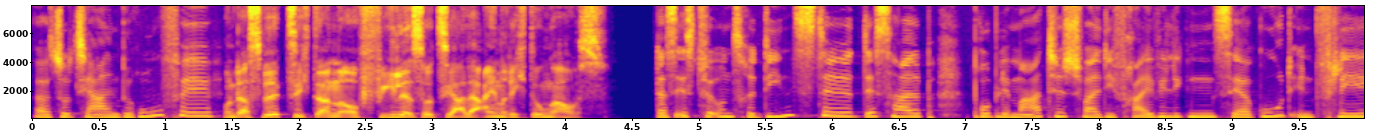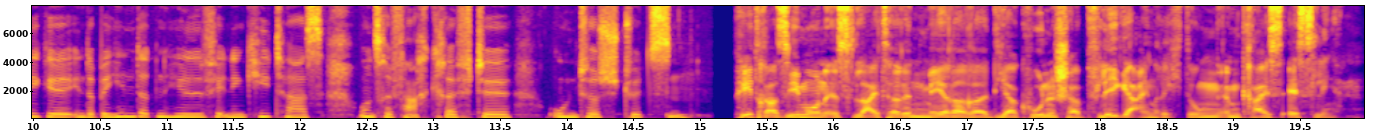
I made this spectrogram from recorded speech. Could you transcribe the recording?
äh, sozialen Berufe. Und das wirkt sich dann auf viele soziale Einrichtungen aus. Das ist für unsere Dienste deshalb problematisch, weil die Freiwilligen sehr gut in Pflege, in der Behindertenhilfe, in den Kitas unsere Fachkräfte unterstützen. Petra Simon ist Leiterin mehrerer diakonischer Pflegeeinrichtungen im Kreis Esslingen.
